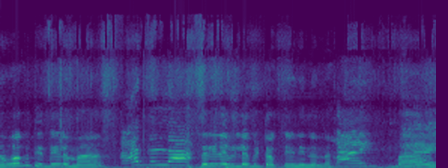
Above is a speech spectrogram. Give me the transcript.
ನೋವಾಗುತ್ತೆ ಎದ್ದೇಳಮ್ಮ. ಸರಿ ನಾವ್ ಇಲ್ಲೇ ಬಿಟ್ಟು ಹೋಗ್ತೀವಿ ನಿನ್ನನ್ನ. ಬಾಯ್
